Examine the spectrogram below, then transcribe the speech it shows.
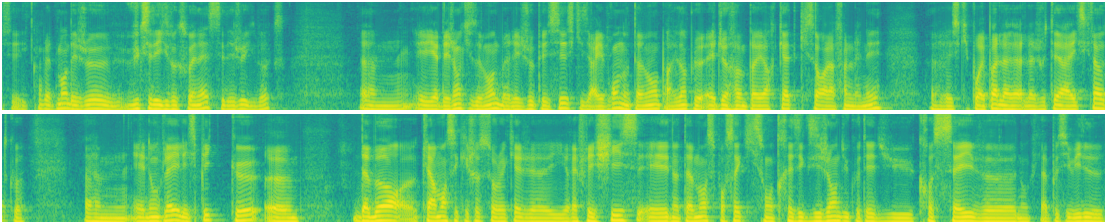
c'est- complètement des jeux, vu que c'est des Xbox One S, c'est des jeux Xbox. Et il y a des gens qui se demandent bah, les jeux PC, est-ce qu'ils arriveront, notamment par exemple le Age of Empire 4 qui sort à la fin de l'année, est-ce qu'ils pourraient pas la- l'ajouter à xCloud quoi Et donc là, il explique que d'abord, euh, clairement, c'est quelque chose sur lequel euh, ils réfléchissent et notamment c'est pour ça qu'ils sont très exigeants du côté du cross-save, euh, donc la possibilité de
